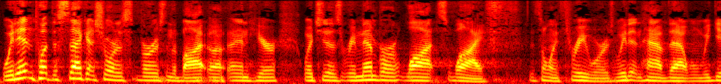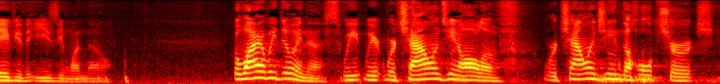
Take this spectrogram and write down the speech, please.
We didn't put the second shortest verse in, the uh, in here, which is remember Lot's wife. It's only three words. We didn't have that one. We gave you the easy one, though. But why are we doing this? We, we're, we're challenging all of, we're challenging the whole church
